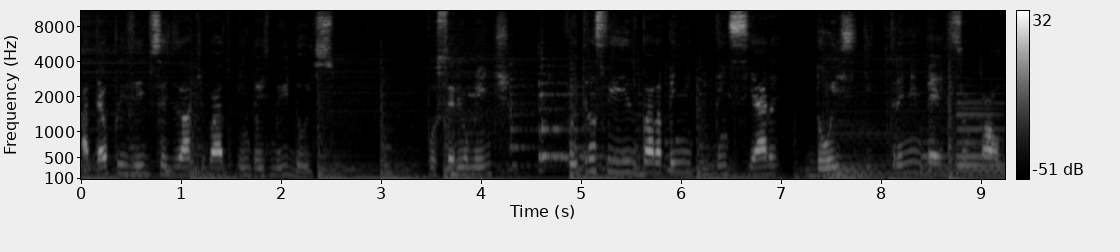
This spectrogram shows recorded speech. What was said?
até o presídio ser desativado em 2002. Posteriormente, foi transferido para a Penitenciária 2 de Tremembé, São Paulo,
